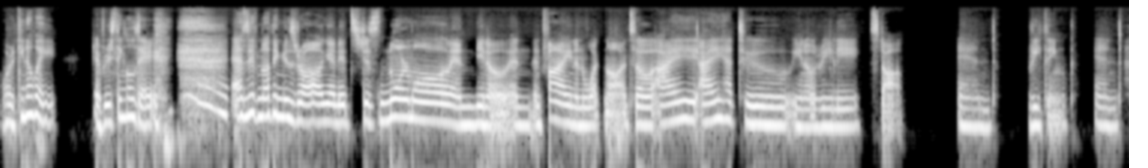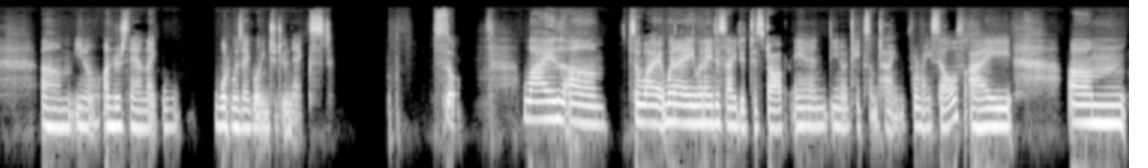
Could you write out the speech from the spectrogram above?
working away every single day as if nothing is wrong and it's just normal and you know and and fine and whatnot so i i had to you know really stop and rethink and um you know understand like what was I going to do next. So while um so why when I when I decided to stop and you know take some time for myself, I um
